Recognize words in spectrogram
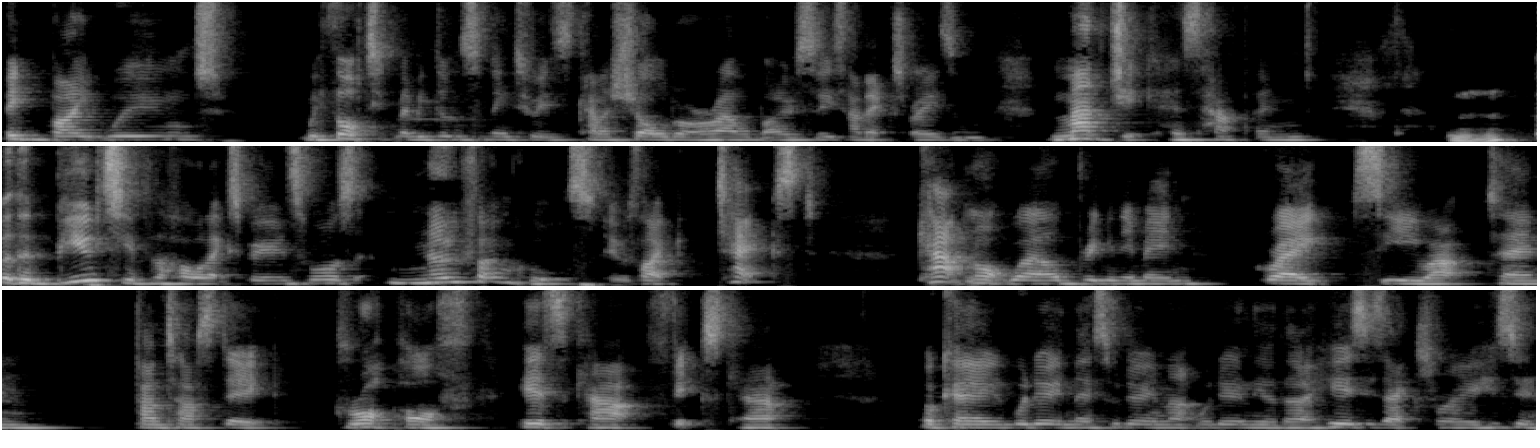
big bite wound, we thought he'd maybe done something to his kind of shoulder or elbow, so he's had X-rays and magic has happened. Mm-hmm. But the beauty of the whole experience was no phone calls. It was like text, cat not well, bringing him in. Great, see you at ten. Fantastic. Drop off. Here's the cat. Fix cat. okay, we're doing this, we're doing that, we're doing the other. Here's his X-ray. Here's his,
